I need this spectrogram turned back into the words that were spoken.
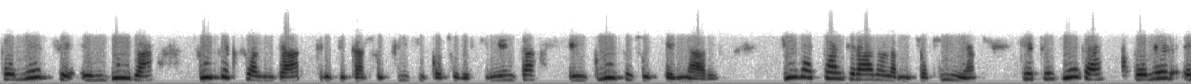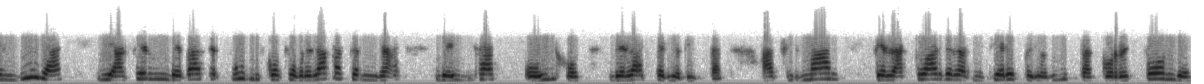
ponerse en duda su sexualidad, criticar su físico, su vestimenta e incluso sus peinados. Llega a tal grado la misoginia que se llega a poner en duda y a hacer un debate público sobre la paternidad de hijas o hijos de las periodistas. Afirmar que el actuar de las mujeres periodistas corresponde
